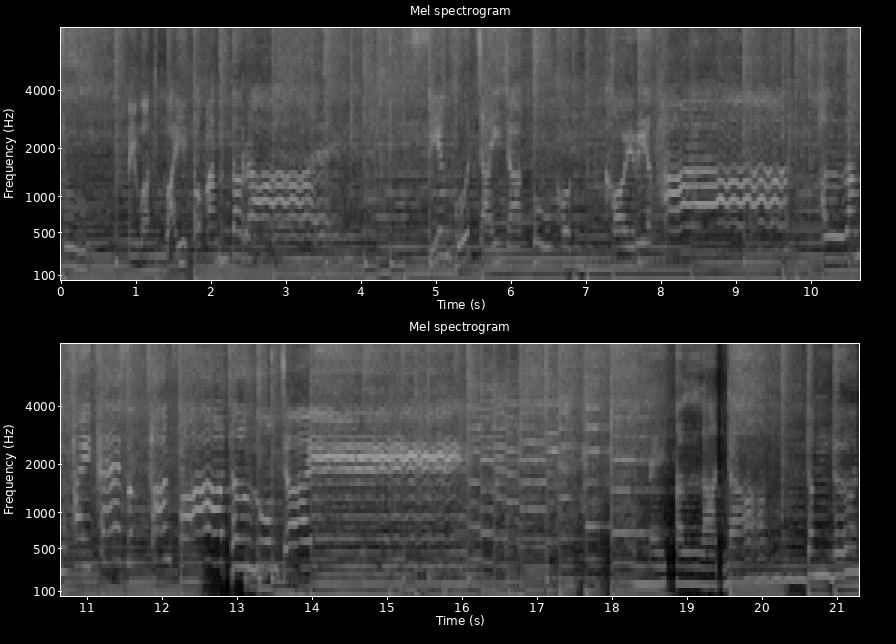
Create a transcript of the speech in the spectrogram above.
สู้ ไม่หวั่นไหวต่ออันตราย เสียงหัวใจจากผู้คนคอยเรียกหา พลังไทยแท้สถานฟ้าเธอลวงใจในตลาดน้ำดำเนิน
